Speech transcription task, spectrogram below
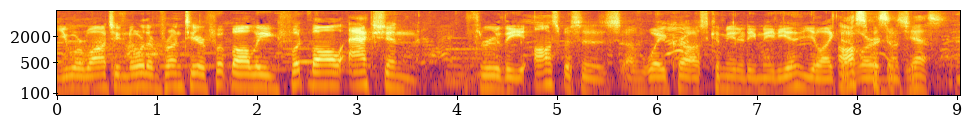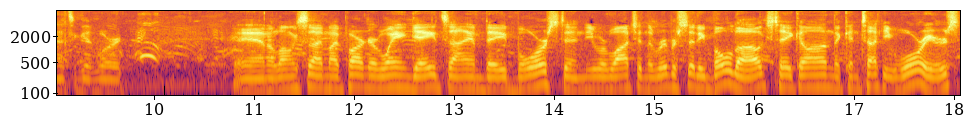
You are watching Northern Frontier Football League football action through the auspices of Waycross Community Media. You like that Auspices, word, don't you? yes. That's a good word. And alongside my partner Wayne Gates, I am Dave Borst, and you are watching the River City Bulldogs take on the Kentucky Warriors.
